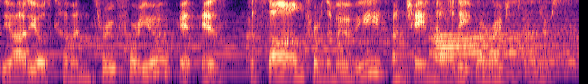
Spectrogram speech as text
The audio is coming through for you. It is the song from the movie Unchained Melody by Righteous Brothers.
